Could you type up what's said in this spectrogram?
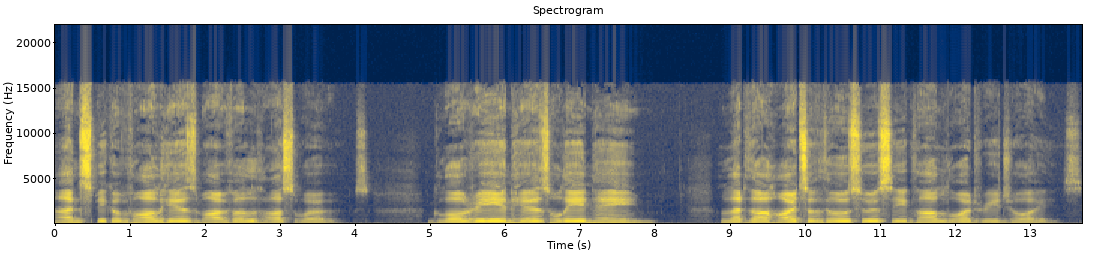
and speak of all his marvelous works. Glory in his holy name. Let the hearts of those who seek the Lord rejoice.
